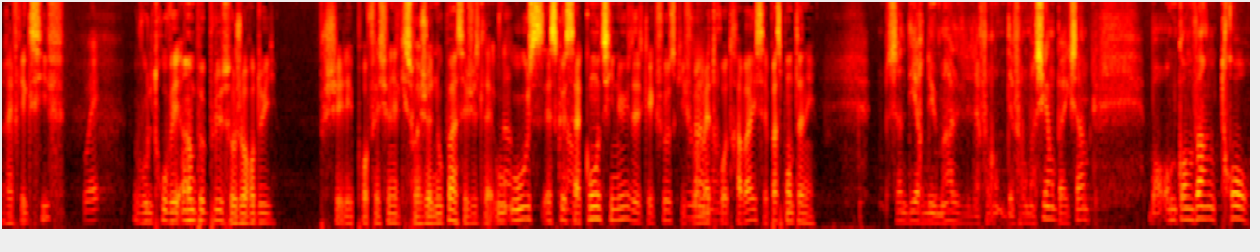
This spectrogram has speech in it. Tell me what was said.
réflexif, oui. vous le trouvez un peu plus aujourd'hui chez les professionnels, qu'ils soient jeunes ou pas C'est juste là. Ou, est-ce que Non. ça continue d'être quelque chose qu'il faut Non, mettre non. au travail? C'est pas spontané. sans dire du mal de la for- des formations, par exemple, bon, on convainc trop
